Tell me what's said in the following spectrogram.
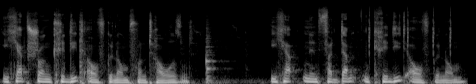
Ich habe schon einen Kredit aufgenommen von 1000. Ich habe einen verdammten Kredit aufgenommen.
